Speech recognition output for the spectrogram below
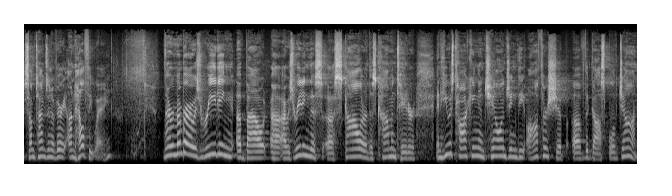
sometimes in a very unhealthy way. I remember I was reading about, uh, I was reading this uh, scholar, this commentator, and he was talking and challenging the authorship of the Gospel of John.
